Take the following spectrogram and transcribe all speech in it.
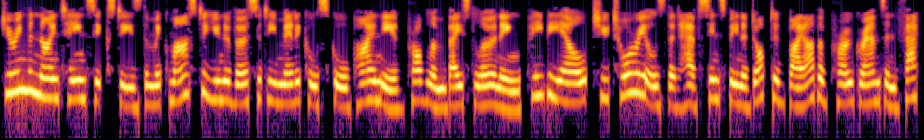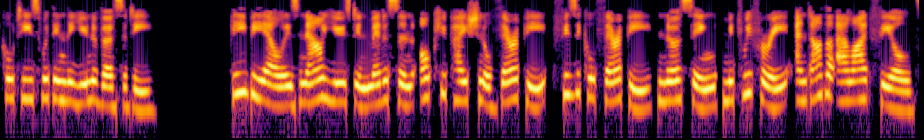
During the 1960s the McMaster University Medical School pioneered problem-based learning PBL tutorials that have since been adopted by other programs and faculties within the university. PBL is now used in medicine, occupational therapy, physical therapy, nursing, midwifery, and other allied fields.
